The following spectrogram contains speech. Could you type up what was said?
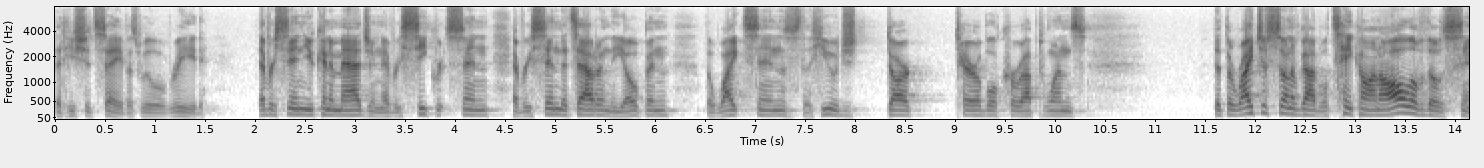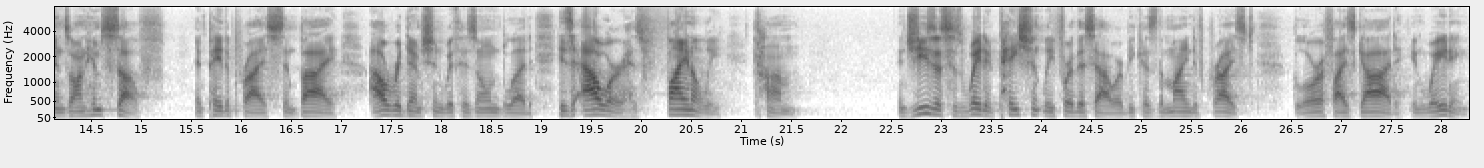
that he should save, as we will read. Every sin you can imagine, every secret sin, every sin that's out in the open, the white sins, the huge, dark, terrible, corrupt ones, that the righteous Son of God will take on all of those sins on himself and pay the price and buy our redemption with his own blood. His hour has finally come. And Jesus has waited patiently for this hour because the mind of Christ glorifies God in waiting,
